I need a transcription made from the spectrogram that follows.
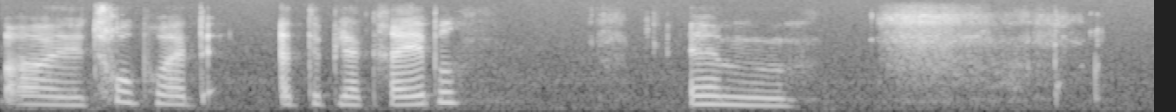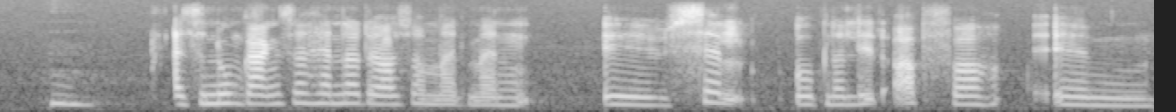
og øh, tro på, at, at det bliver grebet. Øhm, mm. Altså nogle gange så handler det også om, at man øh, selv åbner lidt op for, øh,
